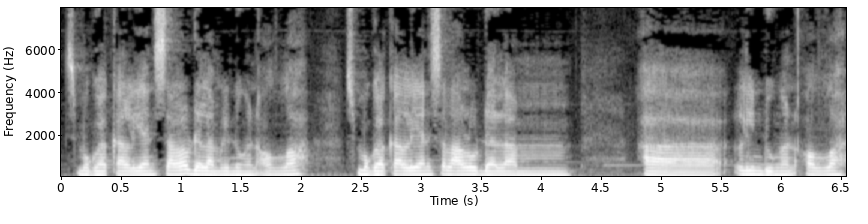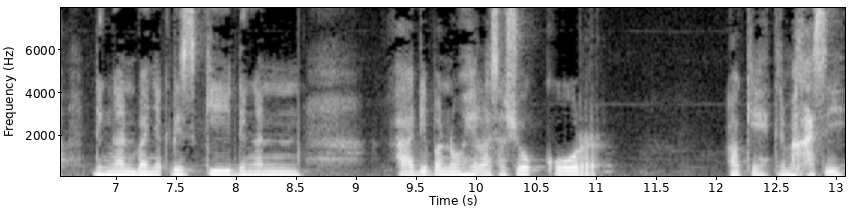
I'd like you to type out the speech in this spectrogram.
Semoga kalian selalu dalam lindungan Allah. Semoga kalian selalu dalam uh, lindungan Allah dengan banyak rizki, dengan uh, dipenuhi rasa syukur. Oke, terima kasih.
